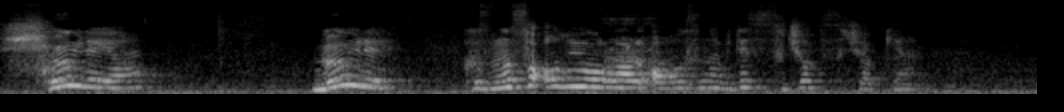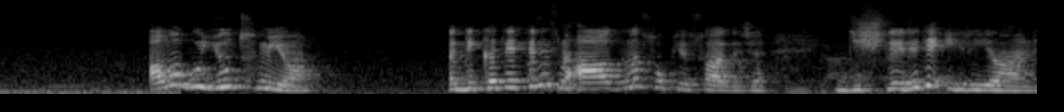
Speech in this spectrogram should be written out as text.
Şöyle ya. Böyle. Kız nasıl alıyorlar ağzına bir de sıcak sıcak ya. Ama bu yutmuyor. Ya dikkat ettiniz mi? Ağzına sokuyor sadece. Dişleri de iri yani.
